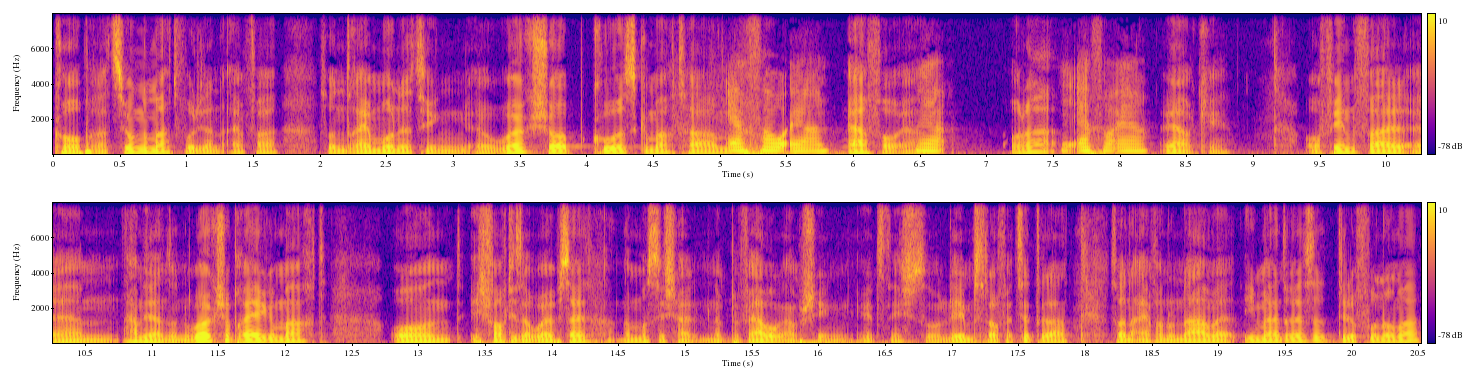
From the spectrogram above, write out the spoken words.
Kooperation gemacht, wo die dann einfach so einen dreimonatigen äh, Workshop-Kurs gemacht haben. RVR. RVR, Ja, oder? ja RVR. Ja, okay. Auf jeden Fall ähm, haben die dann so eine Workshop-Reihe gemacht und ich war auf dieser Website, da musste ich halt eine Bewerbung abschicken. Jetzt nicht so Lebenslauf etc., sondern einfach nur Name, E-Mail-Adresse, Telefonnummer.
